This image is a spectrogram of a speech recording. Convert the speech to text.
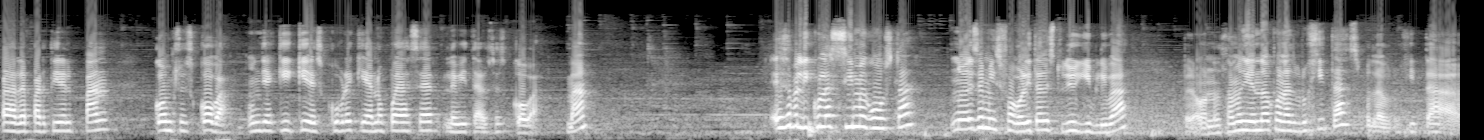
para repartir el pan con su escoba. Un día Kiki descubre que ya no puede hacer levitar su escoba, ¿va? Esa película sí me gusta, no es de mis favoritas de estudio Ghibli, ¿va? Pero bueno, estamos yendo con las brujitas, pues la brujita...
